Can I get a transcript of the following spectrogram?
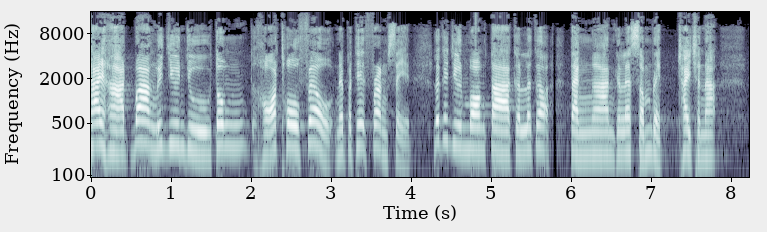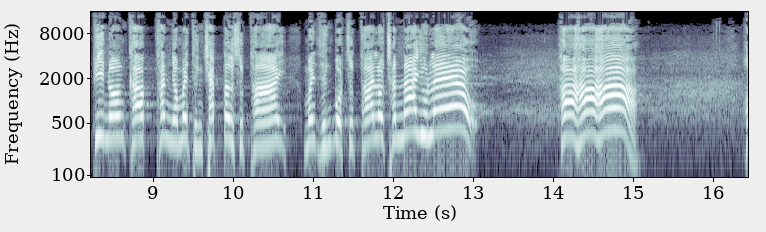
ชายหาดบ้าง หรือยืนอยู่ตรงหอโทเฟลในประเทศฝรั่งเศส แล้วก็ยืนมองตากันแล้วก็แต่งงานกันและสำเร็จชัยชนะ พี่น้องครับท่านยังไม่ถึงแชปเตอร์สุดท้าย ไม่ถึงบทสุดท้ายเราชนะอยู่แล้วฮ่าฮ่าฮ่าโฮ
